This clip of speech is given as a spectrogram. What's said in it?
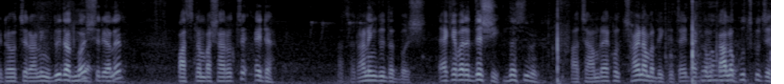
এটা হচ্ছে রানিং দুই দাঁত বয়স সিরিয়ালের। পাঁচ নাম্বার সার হচ্ছে এটা। আচ্ছা রানিং দুই দাঁত বয়স। একেবারে দেশি। দেশি আচ্ছা আমরা এখন ছয় নাম্বার দেখতে চাই। এটা একদম কালো কুচকুচে।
